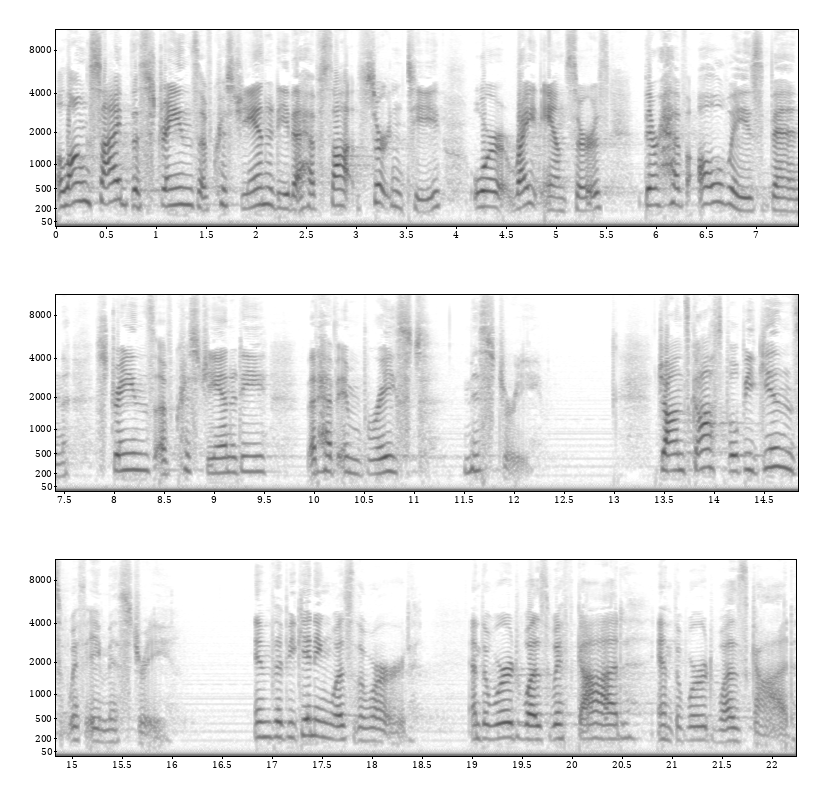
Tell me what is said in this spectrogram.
Alongside the strains of Christianity that have sought certainty or right answers, there have always been strains of Christianity that have embraced mystery. John's gospel begins with a mystery. In the beginning was the Word, and the Word was with God, and the Word was God.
